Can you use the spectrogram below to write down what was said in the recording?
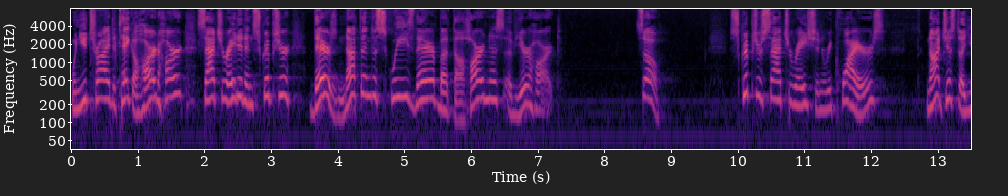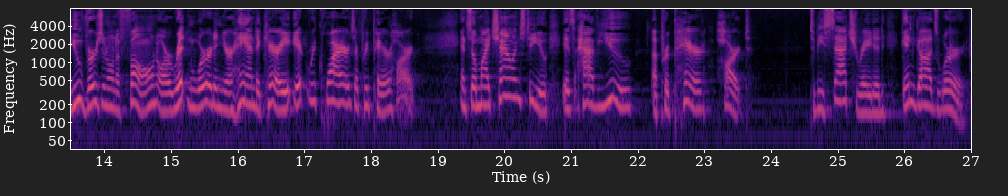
when you try to take a hard heart saturated in Scripture, there's nothing to squeeze there but the hardness of your heart. So, Scripture saturation requires not just a YouVersion on a phone or a written word in your hand to carry, it requires a prepared heart. And so, my challenge to you is have you a prepared heart to be saturated in God's Word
